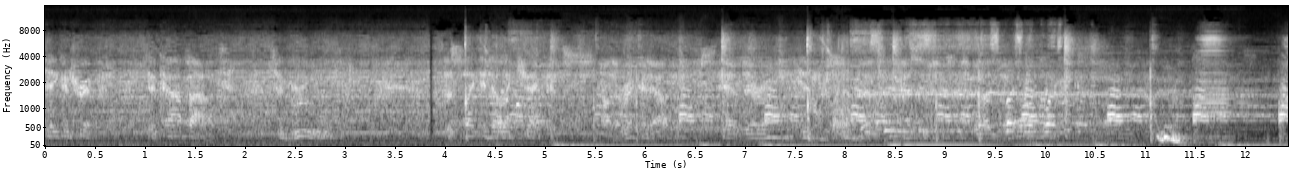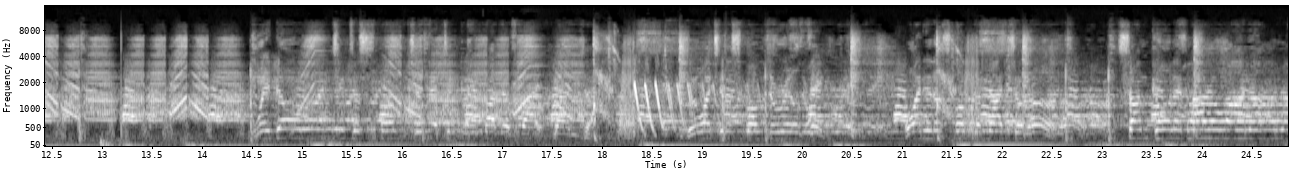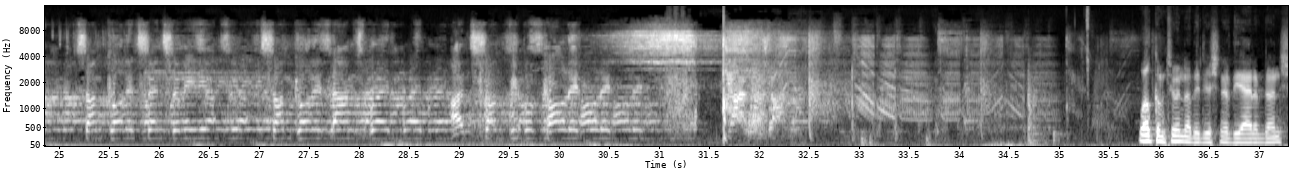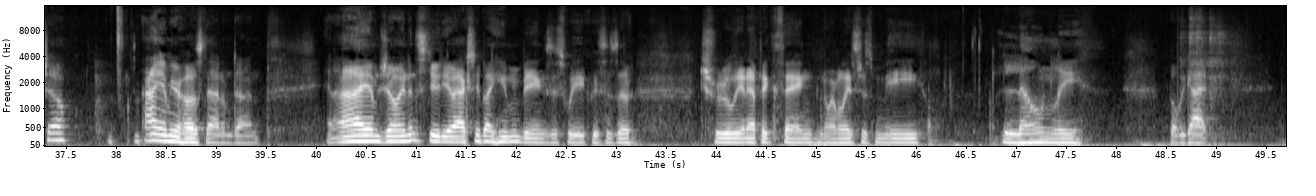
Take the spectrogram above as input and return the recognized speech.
take a trip, to cop out, to groove. The psychedelic jackets on the record albums have their own hidden symbols. We don't want you to smoke genetically modified ganja. We want you to smoke the real thing. We want you to smoke the natural herb. Some call it marijuana, some call it sinsemilla, some call it lamb's bread, and some people call it ganja. Welcome to another edition of the Adam Dunn Show. I am your host, Adam Dunn, and I am joined in the studio actually by human beings this week. This is a truly an epic thing. Normally it's just me, lonely, but we got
